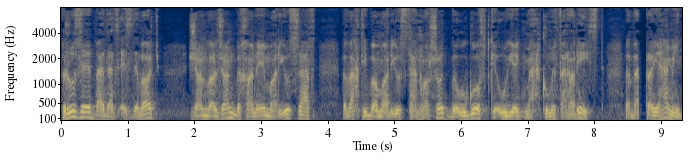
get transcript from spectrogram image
روز بعد از ازدواج ژان والجان به خانه ماریوس رفت و وقتی با ماریوس تنها شد به او گفت که او یک محکوم فراری است و برای همین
